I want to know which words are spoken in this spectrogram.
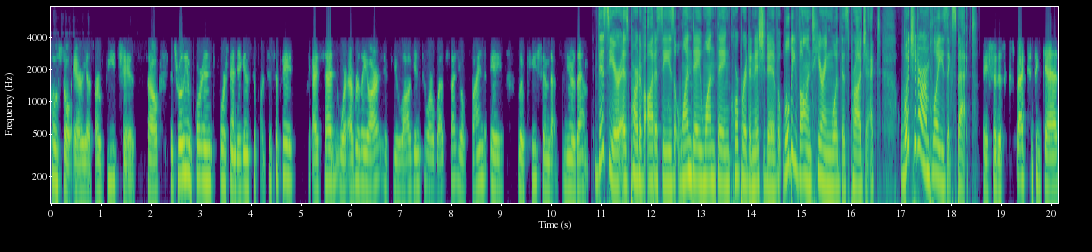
coastal areas, our beaches. So it's really important for San Diegans to participate. Like I said, wherever they are, if you log into our website, you'll find a location that's near them. This year, as part of Audacy's One Day, One Thing corporate initiative, we'll be volunteering with this project. What should our employees expect? They should expect to get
